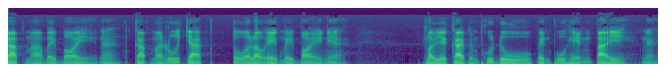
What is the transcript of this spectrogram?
กลับมาบ่อยๆนะกลับมารู้จักตัวเราเองบ่อยๆเนี่ย เราจะกลายเป็นผู้ดูเป็นผู้เห็นไปนะ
